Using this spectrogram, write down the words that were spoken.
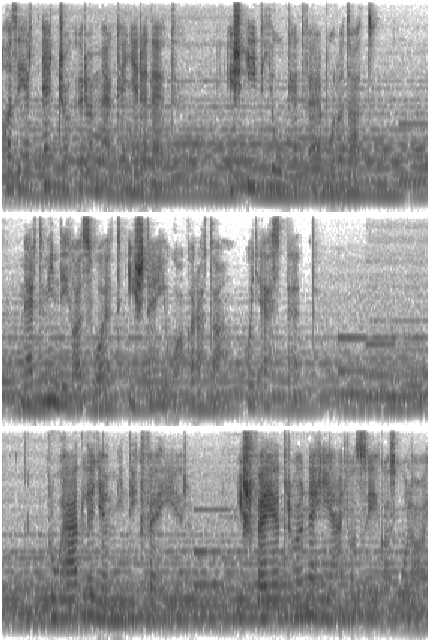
Azért egy csak örömmel kenyeredet, és idd jó kedvel borodat, mert mindig az volt Isten jó akarata, hogy ezt tedd. Ruhád legyen mindig fehér, és fejedről ne hiányozzék az olaj.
